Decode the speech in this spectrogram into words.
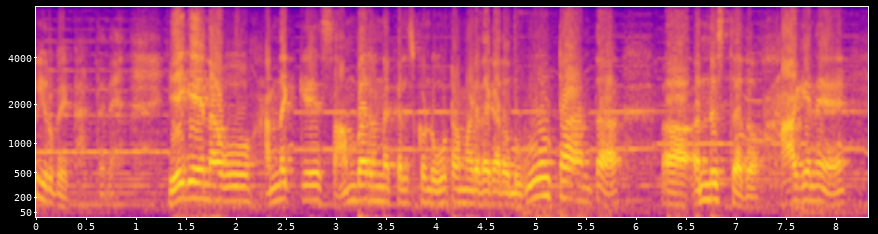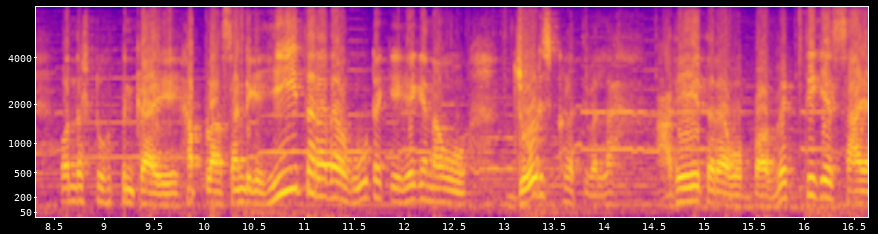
ಇರಬೇಕಾಗ್ತದೆ. ಹೇಗೆ ನಾವು ಅನ್ನಕ್ಕೆ ಸಾಂಬಾರನ್ನು ಕಲಿಸ್ಕೊಂಡು ಊಟ ಮಾಡಿದಾಗ ಅದೊಂದು ಊಟ ಅಂತ ಅನ್ನಿಸ್ತದೋ? ಹಾಗೇನೆ ಒಂದಷ್ಟು ಉಪ್ಪಿನಕಾಯಿ ಹಪ್ಪಳ ಸಂಡಿಗೆ ಈ ಥರದ ಊಟಕ್ಕೆ ಹೇಗೆ ನಾವು ಜೋಡಿಸ್ಕೊಳ್ತೀವಲ್ಲ? ಅದೇ ಥರ ಒಬ್ಬ ವ್ಯಕ್ತಿಗೆ ಸಹಾಯ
